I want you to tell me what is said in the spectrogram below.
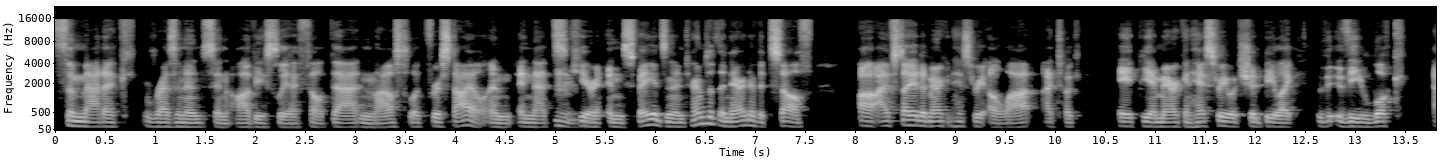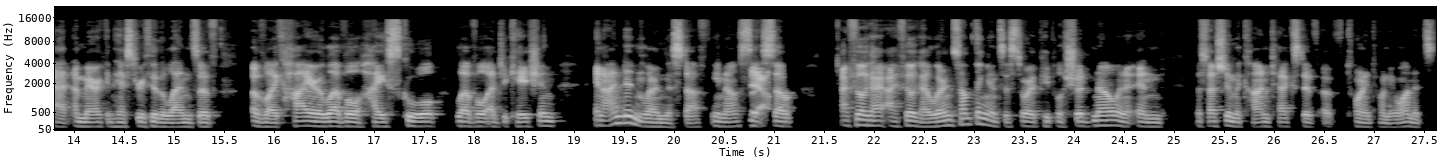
thematic resonance, and obviously I felt that, and I also look for style, and and that's Mhm. here in spades. And in terms of the narrative itself, uh, I've studied American history a lot. I took AP American history, which should be like the, the look at American history through the lens of of like higher level high school level education. And I didn't learn this stuff, you know. So, Yeah. so I feel like I, I feel like I learned something, and it's a story people should know, and and especially in the context of, of 2021, it's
